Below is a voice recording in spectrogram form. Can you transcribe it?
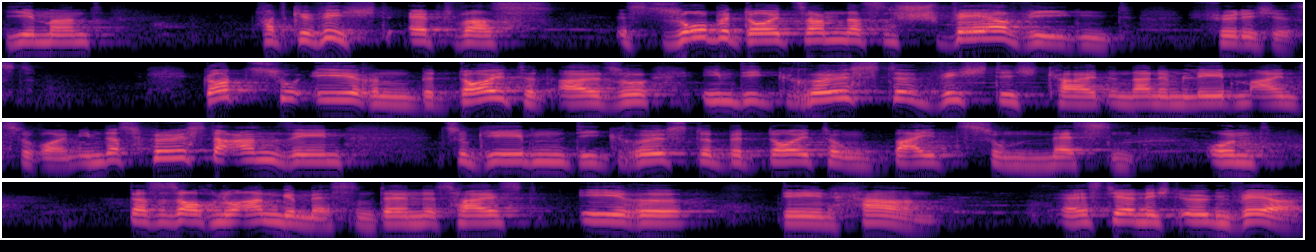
jemand, hat Gewicht. Etwas ist so bedeutsam, dass es schwerwiegend für dich ist. Gott zu ehren bedeutet also, ihm die größte Wichtigkeit in deinem Leben einzuräumen, ihm das höchste Ansehen zu geben, die größte Bedeutung beizumessen. Und das ist auch nur angemessen, denn es heißt, ehre den Herrn. Er ist ja nicht irgendwer,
